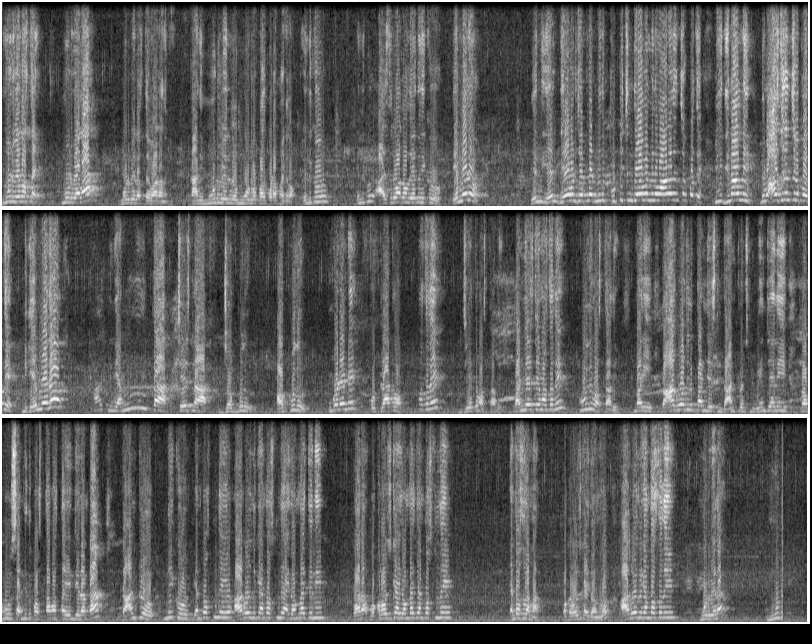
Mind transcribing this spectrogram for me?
మూడు వేలు వస్తాయి. మూడు వేల మూడు వేలు వస్తాయి వారానికి. కానీ మూడు వేలలో మూడు రూపాయలు కూడా మిగలవు. ఎందుకు? ఎందుకు? ఆశీర్వాదం లేదు నీకు. ఏం లేదు? ఏం ఏం దేవుడు చెప్పినట్టు నేను పుట్టించిన దేవుడిని నువ్వు ఆరాధించకపోతే ఈ దినాన్ని నువ్వు ఆచరించకపోతే నీకేం లేదు? నువ్వు ఎంత చేసిన జబ్బులు అప్పులు ఇంకోటి ఏంటి? కొట్లాటలు. వస్తుంది? జీతం వస్తుంది. పని చేస్తే ఏమొస్తుంది? కూలి వస్తుంది. మరి ఆరు రోజులు పని చేసిన దాంట్లోంచి నువ్వేం చేయాలి? ప్రభు సన్నిధికి వస్తా వస్తా ఏం చేయాలంట? దాంట్లో నీకు ఎంత వస్తుంది? ఆరు రోజులకి ఎంత వస్తుంది? ఐదు వందలు అయితేని. వార ఒక రోజుకి ఐదు వందలు అయితే ఎంత వస్తుంది? ఎంత వస్తుందమ్మా? ఒక రోజుకి ఐదు వందలు. ఆరు రోజులకి ఎంత వస్తుంది? మూడు వేల? మూడు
